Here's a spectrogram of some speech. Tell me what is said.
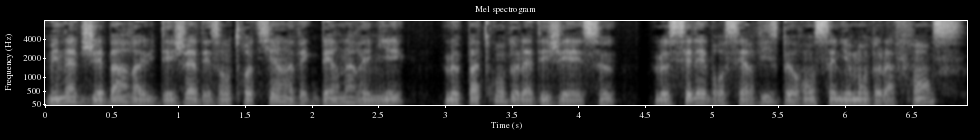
Ménad Djebar a eu déjà des entretiens avec Bernard Rémier, le patron de la DGSE, le célèbre service de renseignement de la France,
